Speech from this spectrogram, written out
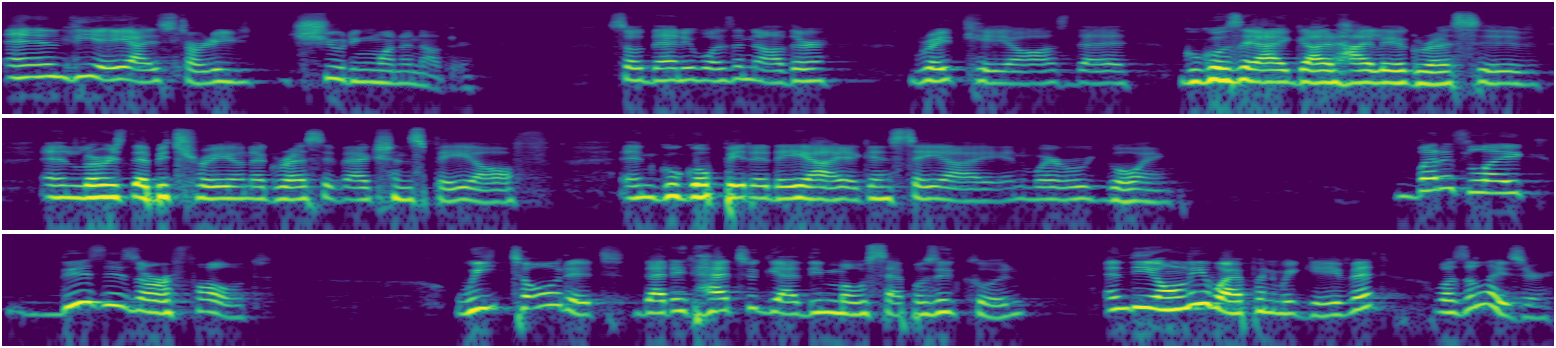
and the AI started shooting one another. So then it was another great chaos that Google's AI got highly aggressive and learns that betrayal and aggressive actions pay off. And Google pitted AI against AI, and where are we going? But it's like, this is our fault. We told it that it had to get the most apples it could, and the only weapon we gave it was a laser.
